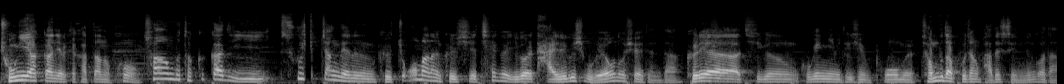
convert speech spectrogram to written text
종이 약관 이렇게 갖다 놓고 처음부터 끝까지 이 수십 장 되는 그 조그만한 글씨의 책을 이걸 다 읽으시고 외워 놓으셔야 된다. 그래야 지금 고객님이 드시는 보험을 전부 다 보장 받을 수 있는 거다.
